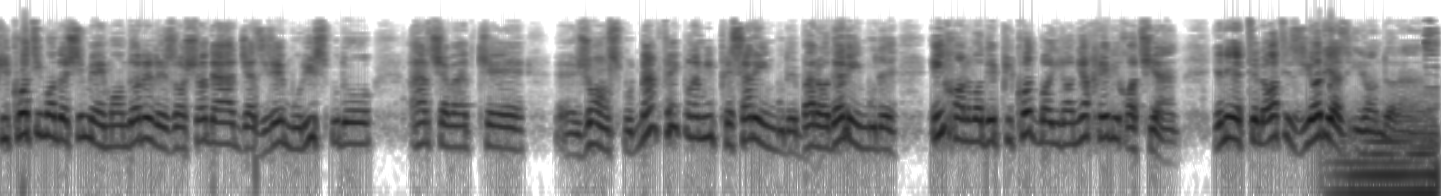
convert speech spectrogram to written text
پیکوتی ما داشتیم مهماندار رضاشاه در جزیره موریس بود و عرض شود که ژانس بود. من فکر کنم این پسر این بوده برادر این بوده. این خانواده پیکوت با ایرانیا خیلی قاطی یعنی اطلاعات زیادی از ایران دارن.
